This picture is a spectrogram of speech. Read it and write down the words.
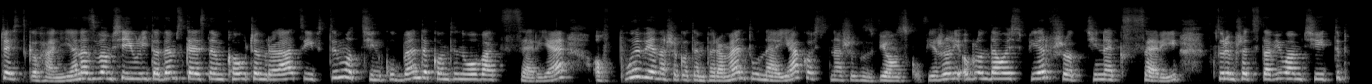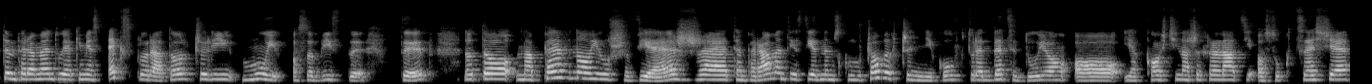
Cześć kochani, ja nazywam się Julita Demska, jestem coachem relacji i w tym odcinku będę kontynuować serię o wpływie naszego temperamentu na jakość naszych związków. Jeżeli oglądałeś pierwszy odcinek z serii, w którym przedstawiłam Ci typ temperamentu, jakim jest eksplorator, czyli mój osobisty typ, no to na pewno już wiesz, że temperament jest jednym z kluczowych czynników, które decydują o jakości naszych relacji, o sukcesie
